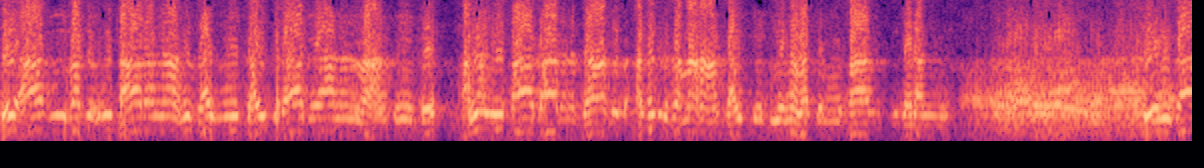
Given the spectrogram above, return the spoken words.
ඒ ආදී වශයෙන් කාරණා හිතන්නේ චෛත්‍ය රාජානන් වහන්සේට අනන්‍ය සාධාරණ දාග අසතුට සමහා චෛත්‍ය කියන වචනේ පාවිච්චි කරන්නේ. එනිසා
